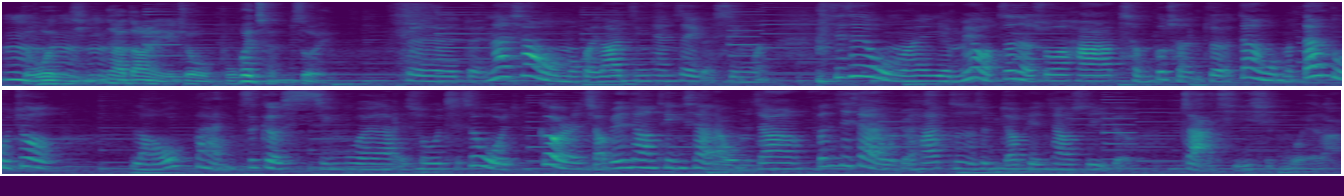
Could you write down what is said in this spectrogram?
的问题，那当然也就不会成罪。对对对，那像我们回到今天这个新闻，其实我们也没有真的说他成不成罪，但我们单独就老板这个行为来说，其实我个人小编这样听下来，我们这样分析下来，我觉得他真的是比较偏向是一个诈欺行为啦。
